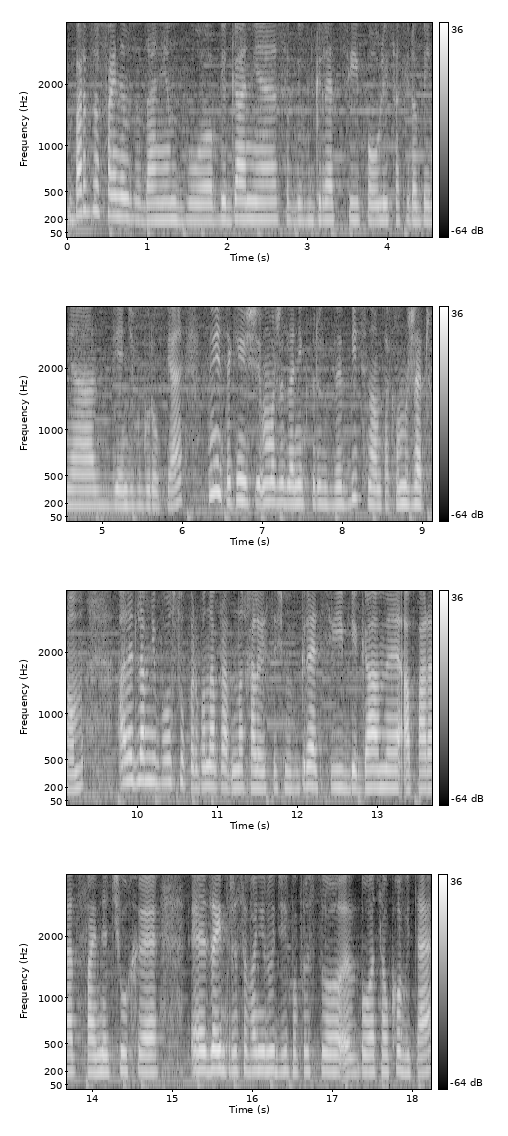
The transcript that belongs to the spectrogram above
Bardzo fajnym zadaniem było bieganie sobie w Grecji po ulicach i robienia zdjęć w grupie. Co nie jest jakimś może dla niektórych wybitną taką rzeczą, ale dla mnie było super, bo naprawdę no halo, jesteśmy w Grecji, biegamy, aparat, fajne ciuchy, e, zainteresowanie ludzi po prostu e, było całkowite.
